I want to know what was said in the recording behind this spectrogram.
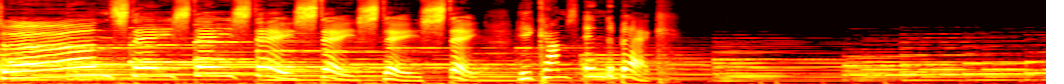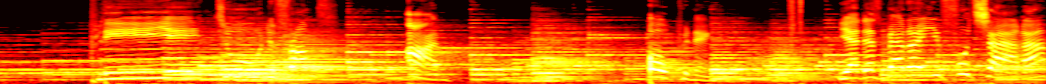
turn, stay, stay, stay, stay, stay, stay. He comes in the back. Plie to the front, opening. Yeah, that's better in your foot, Sarah.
